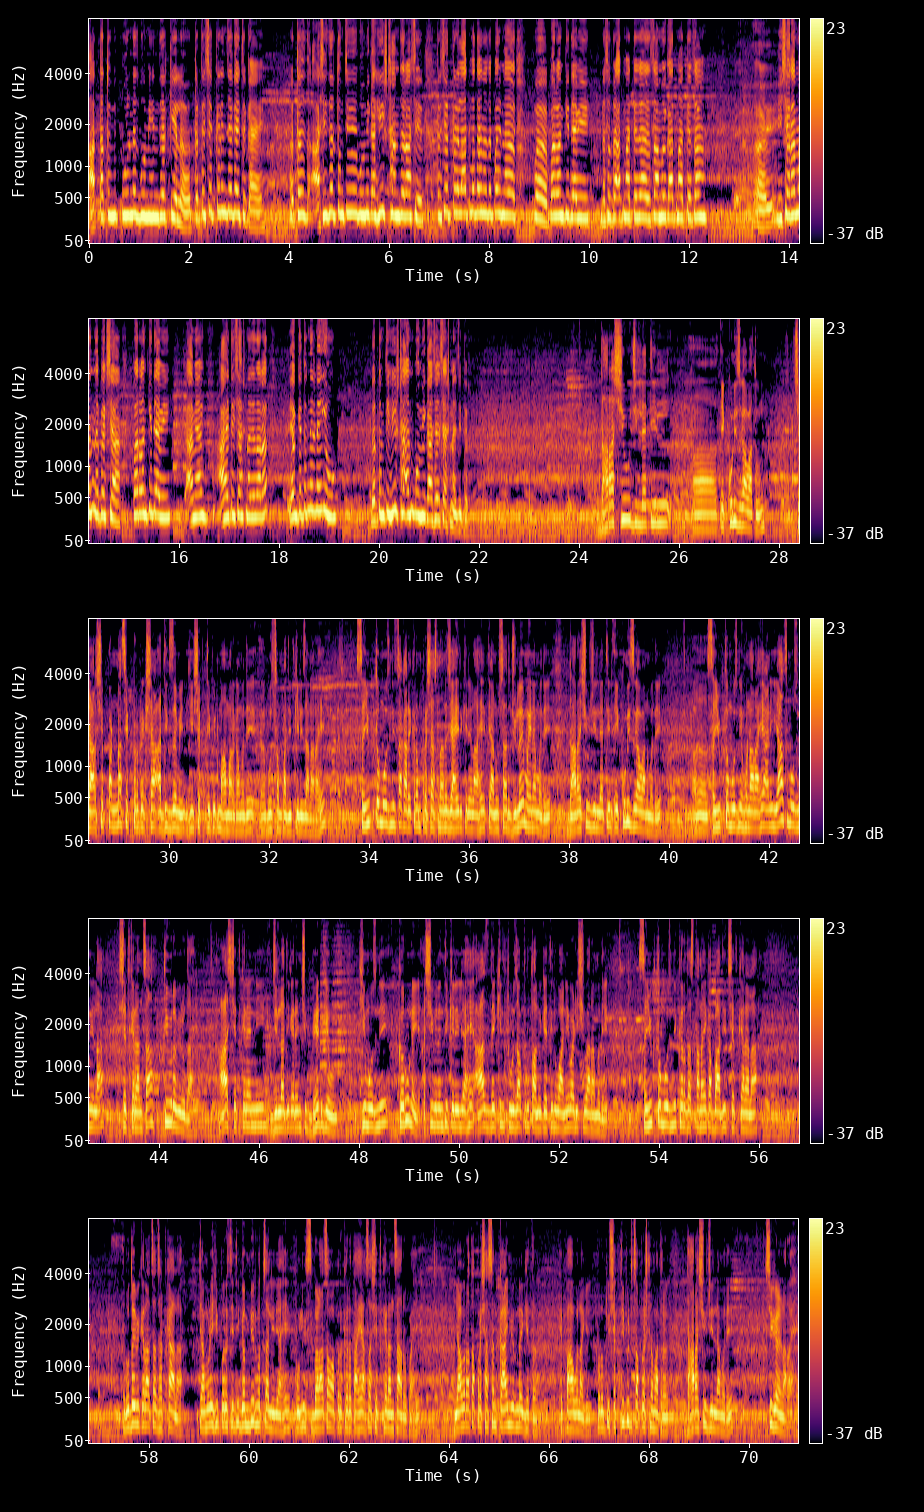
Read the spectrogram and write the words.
आता तुम्ही पूर्णच भूमिहीन जर केलं तर ते शेतकऱ्यांनी जगायचं काय? तर अशी जर तुमची भूमिका हीच ठाम जर असेल तर शेतकऱ्याला आत्मदहनाचा परिणाम प परवानगी द्यावी. नसेल तर आत्महत्येचा सामूहिक आत्महत्येचा. इशारा म्हणण्यापेक्षा परवानगी द्यावी. आम्ही आहे ते शासनाच्या दारात योग्य तो निर्णय घेऊ. जर तुमची हीच ठाम भूमिका असेल शासनाची तर. धाराशिव जिल्ह्यातील एकोणीस गावातून चारशे पन्नास हेक्टरपेक्षा अधिक जमीन ही शक्तिपीठ महामार्गामध्ये भूसंपादित केली जाणार आहे. संयुक्त मोजणीचा कार्यक्रम प्रशासनानं जाहीर केलेला आहे. त्यानुसार जुलै महिन्यामध्ये धाराशिव जिल्ह्यातील एकोणीस गावांमध्ये संयुक्त मोजणी होणार आहे आणि याच मोजणीला शेतकऱ्यांचा तीव्र विरोध आहे. आज शेतकऱ्यांनी जिल्हाधिकाऱ्यांची भेट घेऊन ही मोजणी करू नये अशी विनंती केलेली आहे. आज देखील तुळजापूर तालुक्यातील वाणीवाडी शिवारामध्ये संयुक्त मोजणी करत असताना एका बाधित शेतकऱ्याला हृदयविकाराचा झटका आला. त्यामुळे ही परिस्थिती गंभीर होत चाललेली आहे. पोलीस बळाचा वापर करत आहे असा शेतकऱ्यांचा आरोप आहे. यावर आता प्रशासन काय निर्णय घेतं हे पाहावं लागेल. परंतु शक्तीपीठचा प्रश्न मात्र धाराशिव जिल्ह्यामध्ये चिघळणार आहे.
